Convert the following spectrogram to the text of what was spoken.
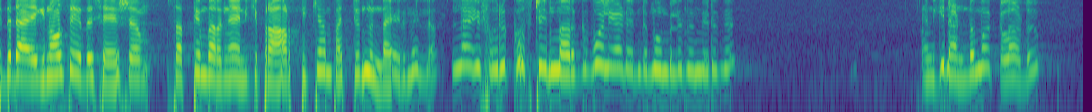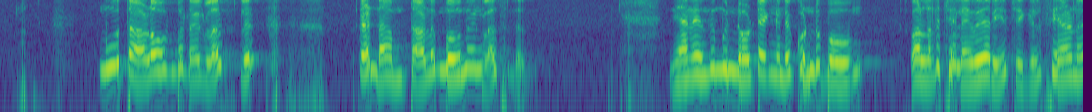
ഇത് ഡയഗ്നോസ് ചെയ്ത ശേഷം സത്യം പറഞ്ഞാൽ എനിക്ക് പ്രാർത്ഥിക്കാൻ പറ്റുന്നുണ്ടായിരുന്നില്ല. ലൈഫ് ഒരു ക്വസ്റ്റ്യൻ മാർക്ക് പോലെയാണ് എന്റെ മുമ്പിൽ നിന്നിരുന്നത്. എനിക്ക് രണ്ട് മക്കളാണ്. മൂത്ത ഒമ്പതാം ക്ലാസ്സിൽ രണ്ടാമത്തെ ആൾ മൂന്നാം ക്ലാസ്സിൽ ഞാനിത് മുന്നോട്ട് എങ്ങനെ കൊണ്ടുപോകും വളരെ ചിലവേറിയ ചികിത്സയാണ്.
